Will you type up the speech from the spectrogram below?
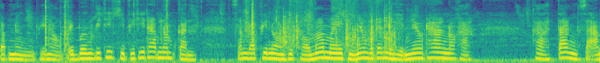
กับหนึ่งพี่น้องไปเบิ่งวิธีคิดวิธีทำน้ำกันสำหรับพี่น้องที่เขามาใหม่ถึงยังไม่ได้เห็นแนวทางเนาะค่ะ ค่ะ ตั้งสาม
